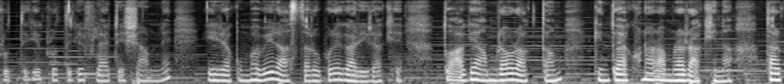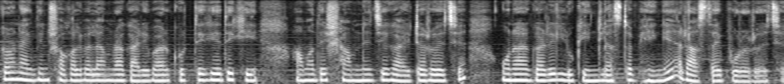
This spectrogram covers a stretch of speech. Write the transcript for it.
প্রত্যেকে প্রত্যেকের ফ্ল্যাটের সামনে এইরকমভাবেই রাস্তার ওপরে গাড়ি রাখে। তো আগে আমরাও রাখতাম, কিন্তু এখন আর আমরা রাখি না। তার কারণ একদিন সকালবেলা আমরা গাড়ি বার করতে গিয়ে দেখি আমাদের সামনে যে গাড়িটা রয়েছে, ওনার গাড়ির লুকিং গ্লাসটা ভেঙে রাস্তায় পড়ে রয়েছে।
